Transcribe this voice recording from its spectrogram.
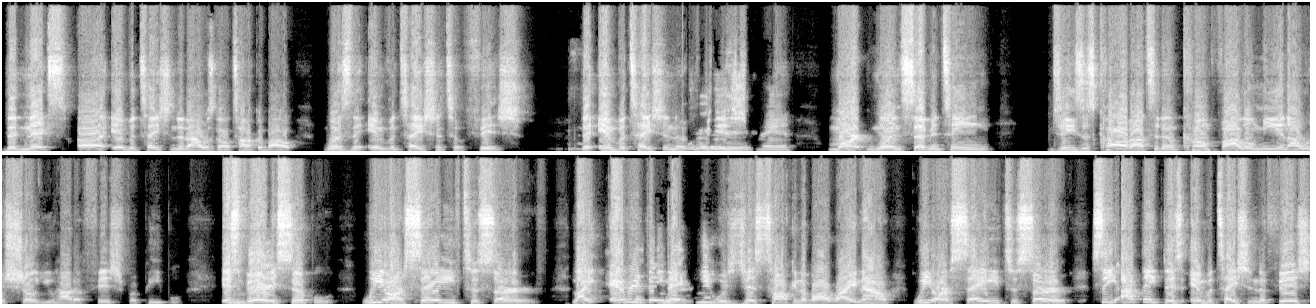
the next uh invitation that I was gonna talk about was the invitation to fish. The invitation to Ooh, fish, man. Mark 117. Jesus called out to them, Come follow me, and I will show you how to fish for people. It's Mm. very simple. We are saved to serve. Like everything that he was just talking about right now, we are saved to serve. See, I think this invitation to fish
